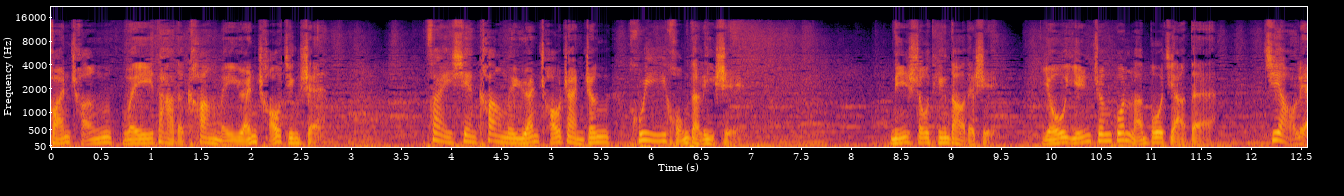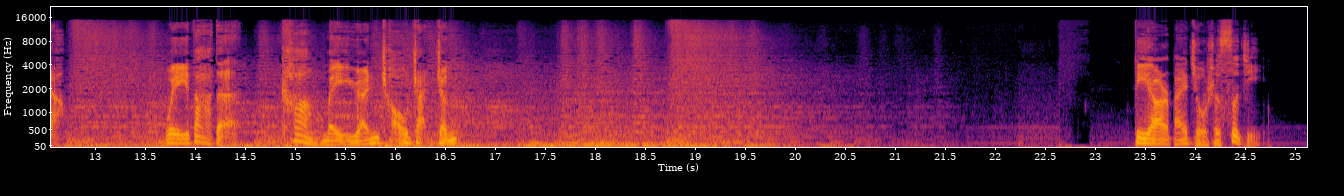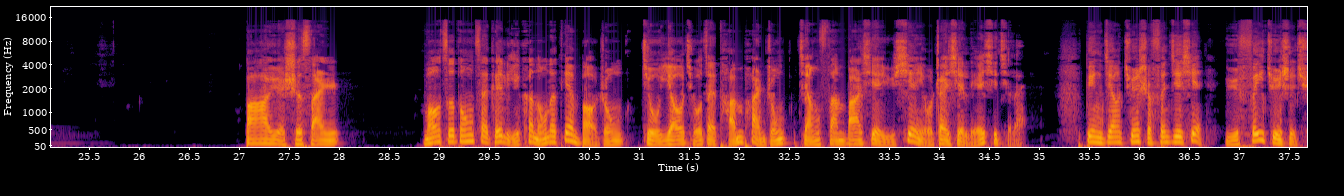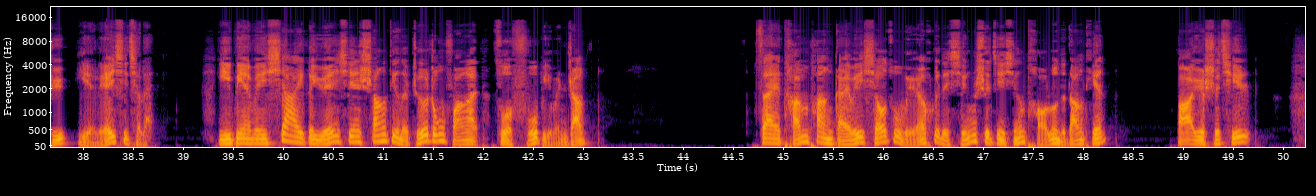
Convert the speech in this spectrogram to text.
传承伟大的抗美援朝精神，再现抗美援朝战争恢宏的历史。您收听到的是由银针观澜播讲的《较量：伟大的抗美援朝战争》第二百九十四集。八月十三日。毛泽东在给李克农的电报中就要求在谈判中将三八线与现有战线联系起来，并将军事分界线与非军事区也联系起来，以便为下一个原先商定的折中方案做伏笔文章。在谈判改为小组委员会的形式进行讨论的当天，八月十七日，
